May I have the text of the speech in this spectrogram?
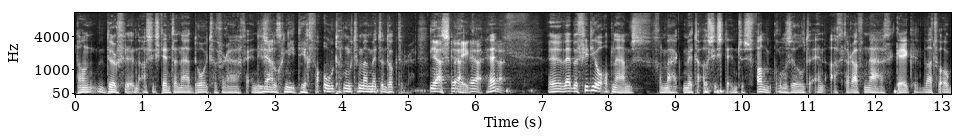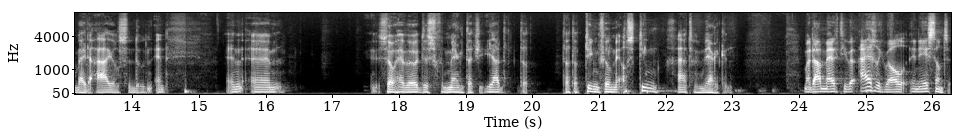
dan durfde een assistent daarna door te vragen. En die Ja. sloeg niet dicht van, oh, dat moet je maar met de dokter Ja, bespreken. ja, hè? we hebben videoopnames gemaakt met de assistentes van consulten en achteraf nagekeken, wat we ook bij de AIOS doen. En, en ehm, zo hebben we dus gemerkt dat, je, ja, dat, dat, dat team veel meer als team gaat werken. Maar daar merkte je eigenlijk wel in eerste instantie,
